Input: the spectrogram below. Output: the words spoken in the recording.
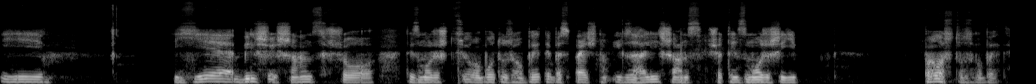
І є більший шанс, що ти зможеш цю роботу зробити безпечно, і взагалі шанс, що ти зможеш її просто зробити.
